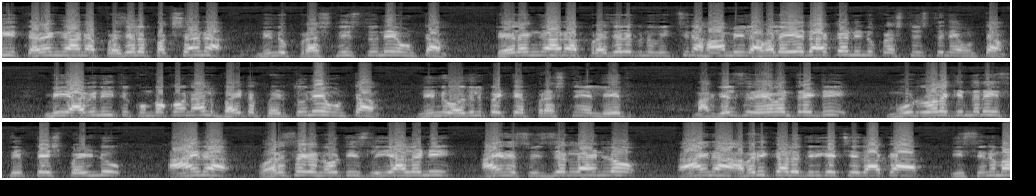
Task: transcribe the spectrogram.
ఈ తెలంగాణ ప్రజల పక్షాన నిన్ను ప్రశ్నిస్తూనే ఉంటాం. తెలంగాణ ప్రజలకు నువ్వు ఇచ్చిన హామీలు అవలయ్యేదాకా నిన్ను ప్రశ్నిస్తూనే ఉంటాం. మీ అవినీతి కుంభకోణాలు బయట పెడుతూనే ఉంటాం. నిన్ను వదిలిపెట్టే ప్రశ్నే లేదు. మాకు తెలుసు రేవంత్ రెడ్డి మూడు రోజుల కిందనే స్క్రిప్ట్ వేసిపోయిండు ఆయన వరుసగా నోటీసులు ఇవ్వాలని ఆయన స్విట్జర్లాండ్లో ఆయన అమెరికాలో తిరిగొచ్చేదాకా ఈ సినిమా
